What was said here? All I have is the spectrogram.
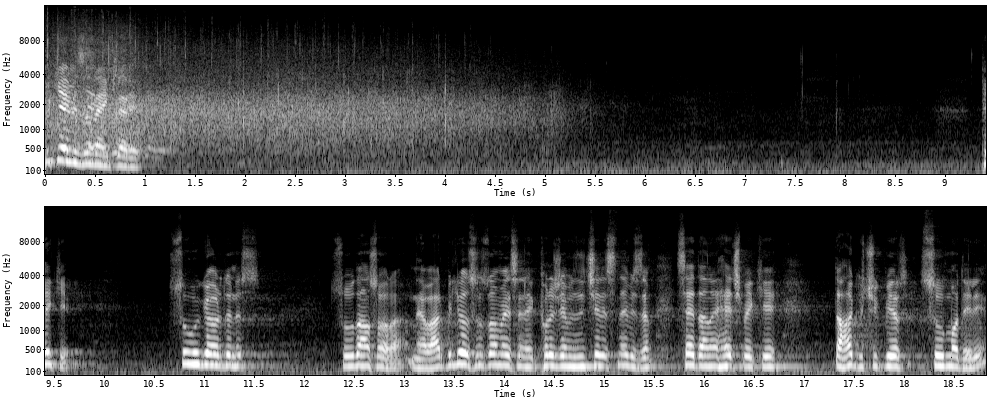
Türkiye'mizin renkleri. Peki, SUV'u gördünüz. SUV'dan sonra ne var? Biliyorsunuz 15 senelik projemizin içerisinde bizim sedanı, hatchback'i, daha küçük bir SUV modeli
